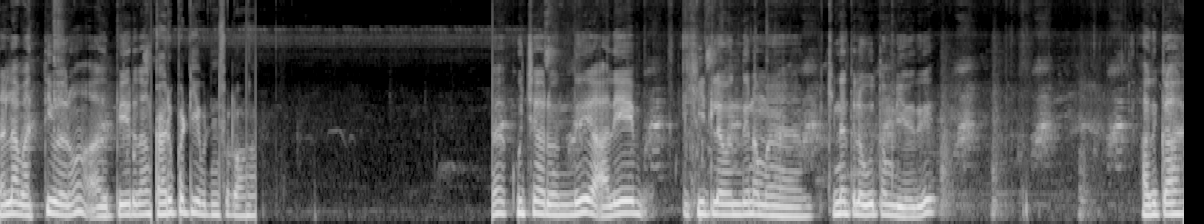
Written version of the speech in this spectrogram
நல்லா வற்றி வரும். அது பேர் தான் கருப்பட்டி அப்படின்னு சொல்லுவாங்க. கூச்சாறு வந்து அதே ஹீட்டில் வந்து நம்ம கிண்ணத்தில் ஊற்ற முடியாது. அதுக்காக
